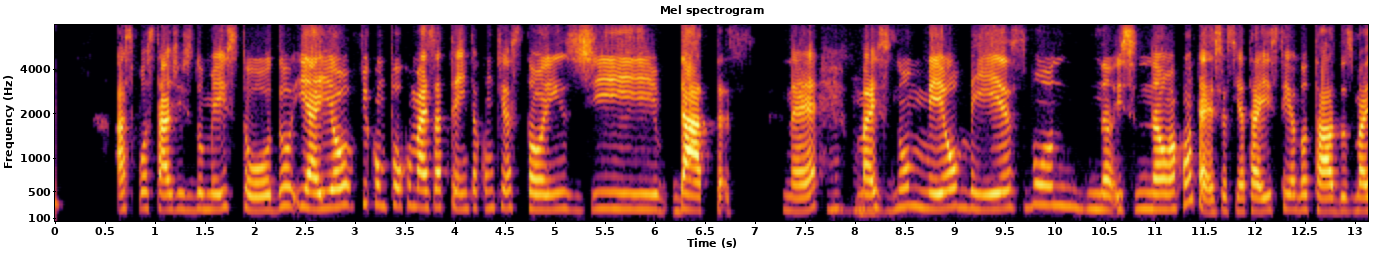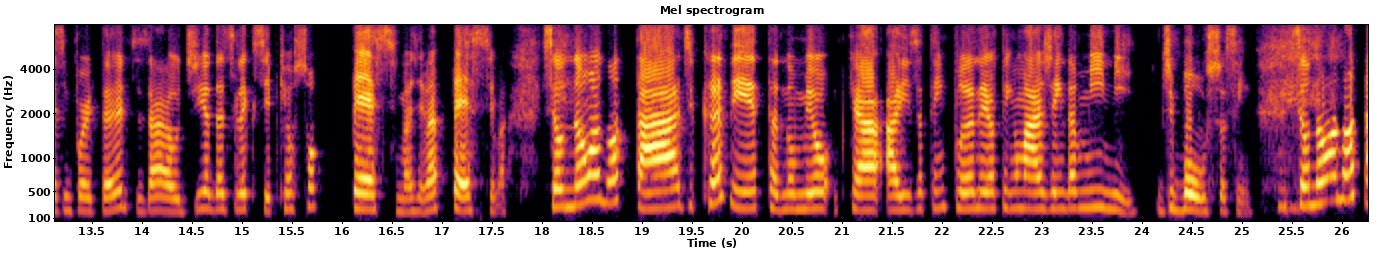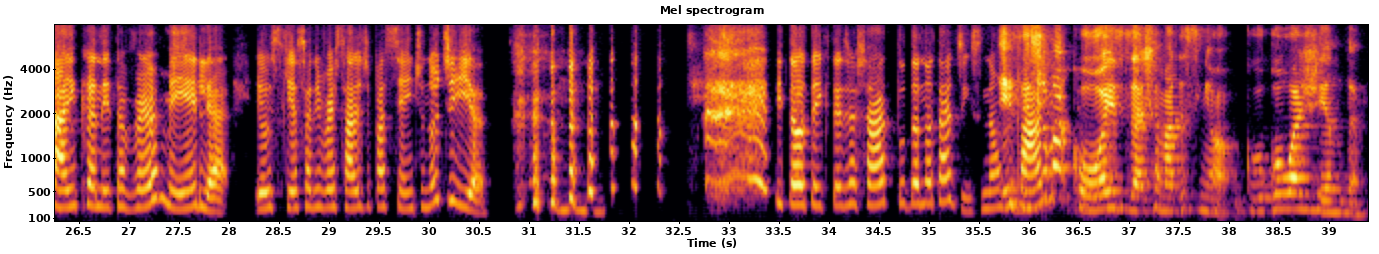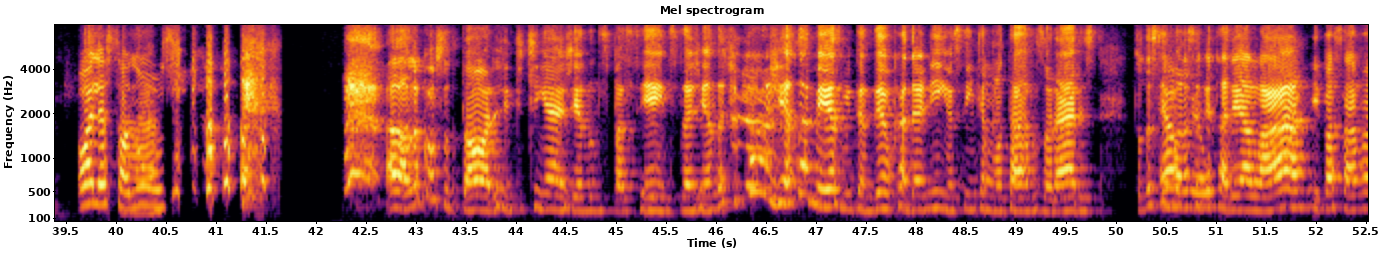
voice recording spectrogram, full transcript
as postagens do mês todo, e aí eu fico um pouco mais atenta com questões de datas, né? Mas no meu mesmo, não- isso não acontece. Assim, a Thaís tem anotado os mais importantes, ah, o dia da dislexia, porque eu sou péssima, gente, mas péssima. Se eu não anotar de caneta no meu, porque a, a Isa tem planner, eu tenho uma agenda mini de bolso, assim. Se eu não anotar em caneta vermelha, eu esqueço aniversário de paciente no dia. Então eu tenho que ter de achar tudo anotadinho, senão Existe faz- uma coisa chamada assim, ó, Google Agenda. Olha só, Ah. não uso. Ah, Lá no consultório, a gente tinha a agenda dos pacientes, agenda tipo agenda mesmo, entendeu? Caderninho, assim, que anotava os horários. Toda semana a meu. secretaria ia lá e passava,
